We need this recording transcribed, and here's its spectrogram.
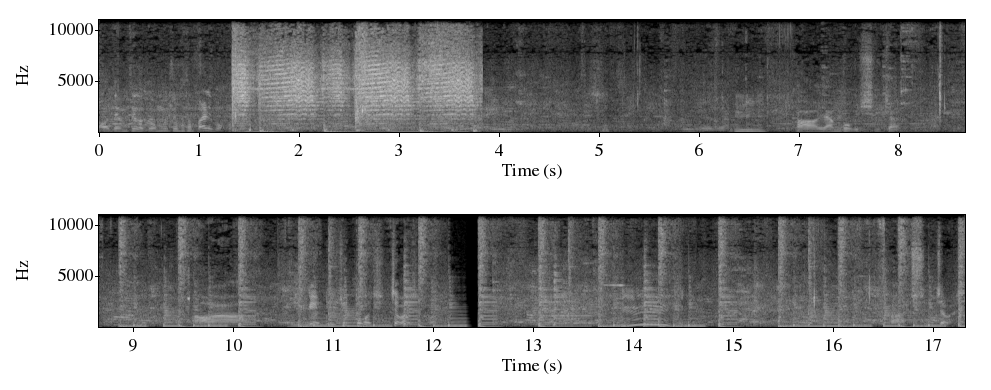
어 냄새가 너무 좋아서 빨리 먹고 싶어 음, 아 양고기 진짜 아 이게 리조또가 진짜 맛있는 것 같아 음. 아 진짜 맛있어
